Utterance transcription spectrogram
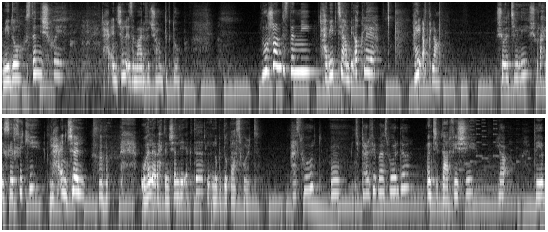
ميدو استني شوي. رح انشل إذا ما عرفت شو عم تكتب. نور شو عم تستني؟ حبيبتي عم بأقلع. هي أقلع. شو قلتي لي؟ شو رح يصير فيكي؟ رح انشل. وهلأ رح تنشلي أكثر لأنه بده password password انت بتعرفي password ها انت بتعرفي شيء لا. طيب.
